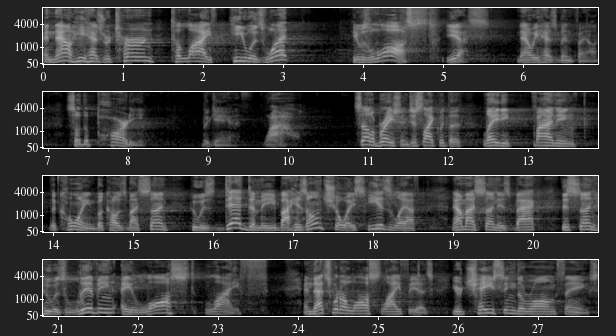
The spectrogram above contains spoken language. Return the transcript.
and now he has returned to life. He was what? He was lost, yes. Now he has been found. So the party began. Wow. Celebration, just like with the lady finding the coin, because my son, who was dead to me by his own choice, he has left. Now my son is back. This son who was living a lost life and that's what a lost life is. You're chasing the wrong things.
